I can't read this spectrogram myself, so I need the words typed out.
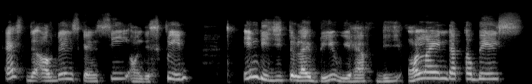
As the audience can see on the screen, in digital library, we have the online database,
